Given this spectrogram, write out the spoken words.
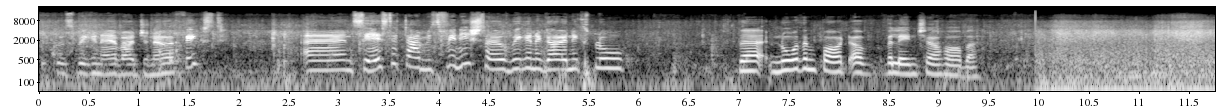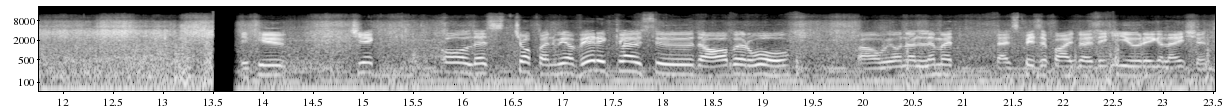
because we're gonna have our Genoa fixed. And siesta time is finished, so we're gonna go and explore the northern part of Valencia Harbour. If you check all this chop and we are very close to the harbor wall, uh, we're on a limit that's specified by the EU regulations.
